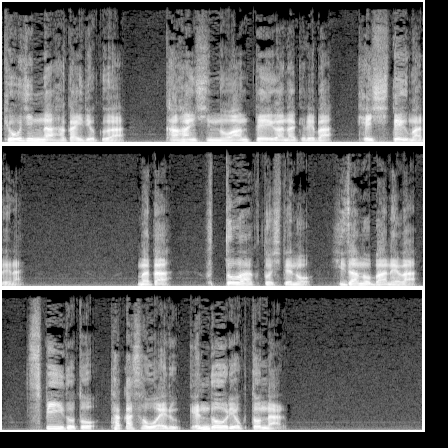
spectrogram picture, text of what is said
強靭な破壊力は下半身の安定がなければ決して生まれない。またフットワークとしての膝のバネはスピードと高さを得る原動力となる。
